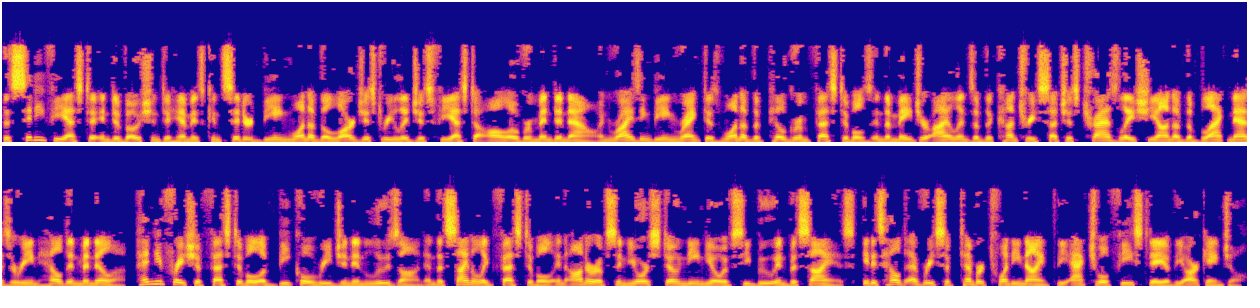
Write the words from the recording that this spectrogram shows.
The city fiesta in devotion to him is considered being one of the largest religious fiesta all over Mindanao and rising being ranked as one of the pilgrim festivals in the major islands of the country such as Traslacion of the Black Nazarene held in Manila, Peñafrancia Festival of Bicol region in Luzon and the Sinulog Festival in honor of Señor Sto Niño of Cebu in Visayas. It is held every September 29 the actual feast day of the Archangel.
